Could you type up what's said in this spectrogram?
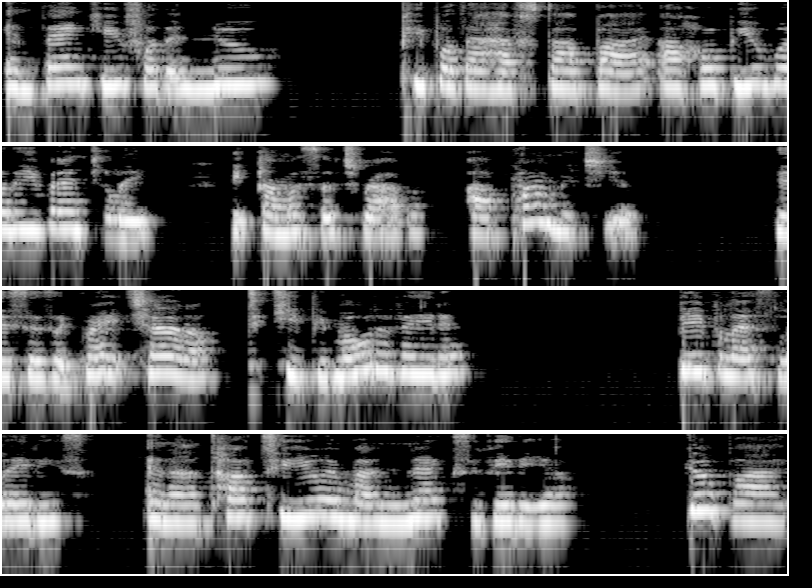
And thank you for the new people that have stopped by. I hope you will eventually become a subscriber. I promise you, this is a great channel to keep you motivated. Be blessed, ladies, and I'll talk to you in my next video. Goodbye.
